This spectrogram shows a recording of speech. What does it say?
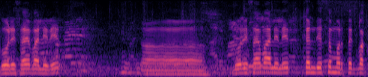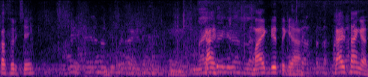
गोरे साहेब आलेले आहेत. अं, गोरे साहेब आलेले आहेत. कंदे समर्थक बकासूरचे. काय माईक देतो घ्या काय सांगाल?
